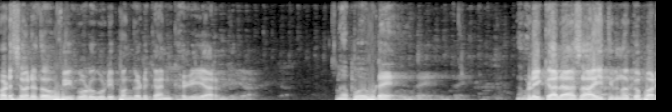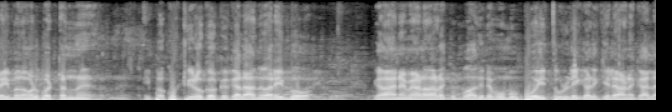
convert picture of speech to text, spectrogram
പഠിച്ചവന്റെ തൗഫീക്കോട് കൂടി പങ്കെടുക്കാൻ കഴിയാറുണ്ട്. അപ്പോൾ ഇവിടെ നമ്മൾ ഈ കലാസാഹിത്യം എന്നൊക്കെ പറയുമ്പോൾ നമ്മൾ പെട്ടെന്ന് ഇപ്പം കുട്ടികൾക്കൊക്കെ കല എന്ന് പറയുമ്പോൾ ഗാനമേള നടക്കുമ്പോൾ അതിന്റെ മുമ്പ് പോയി തുള്ളി കളിക്കലാണ് കല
